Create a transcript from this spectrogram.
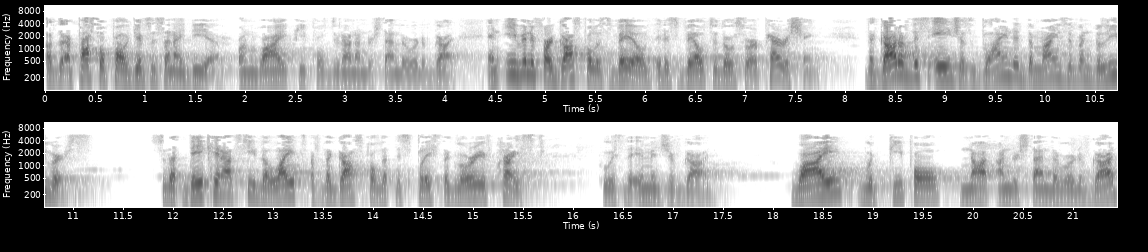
the Apostle Paul gives us an idea on why people do not understand the Word of God. And even if our gospel is veiled, it is veiled to those who are perishing. The God of this age has blinded the minds of unbelievers so that they cannot see the light of the gospel that displays the glory of Christ, who is the image of God. Why would people not understand the Word of God?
